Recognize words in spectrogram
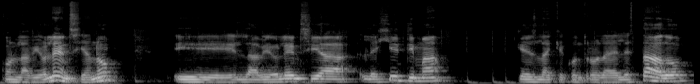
con la violencia, ¿no? Y la violencia legítima, que es la que controla el Estado,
